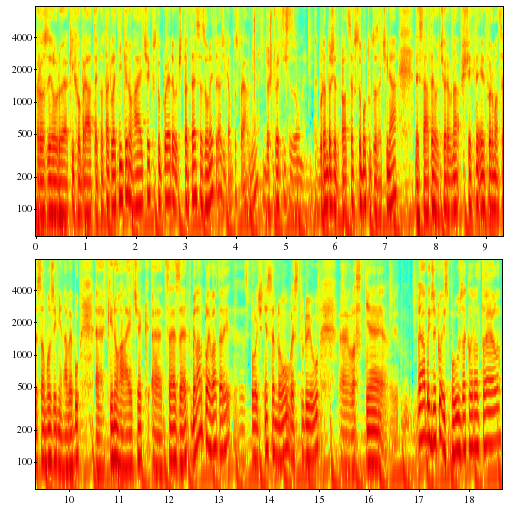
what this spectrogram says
rozjelo, do jakých obrátek. No tak letní kino Háječek vstupuje do čtvrté sezóny, teda říkám to správně? Do čtvrté sezóny. Tak budeme držet palce, v sobotu to začíná, 10. června, všechny informace samozřejmě na webu eh, kinoháječek.cz. Milan Pleva tady eh, společně se mnou ve studiu, eh, vlastně, já bych řekl i spoluzakladatel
